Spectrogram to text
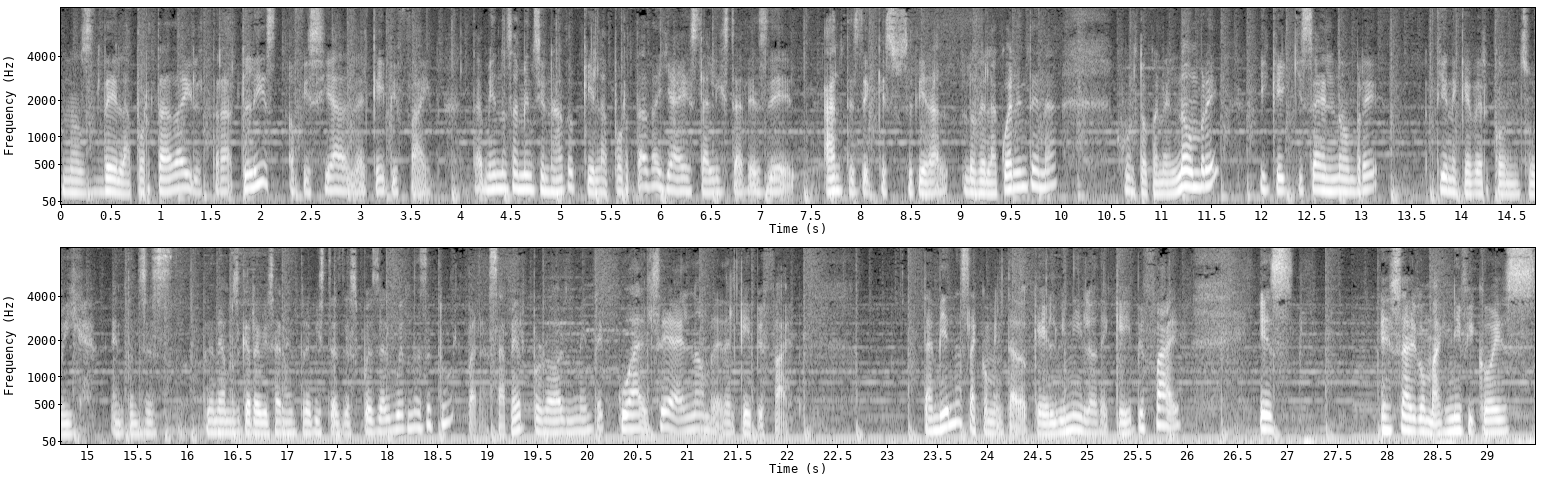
nos dé la portada y el tracklist oficial del KP5. También nos ha mencionado que la portada ya está lista desde antes de que sucediera lo de la cuarentena, junto con el nombre, y que quizá el nombre tiene que ver con su hija. Entonces tendríamos que revisar entrevistas después del Witness the Tour para saber probablemente cuál sea el nombre del KP5. También nos ha comentado que el vinilo de KP5 es, es algo magnífico, es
